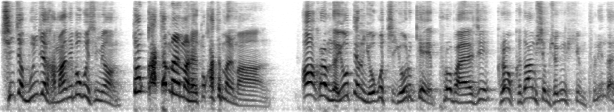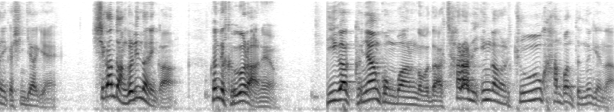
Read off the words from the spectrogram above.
진짜 문제 가만히 보고 있으면 똑같은 말만 해 똑같은 말만. 아 그럼 나 요때는 요거 요렇게 풀어봐야지. 그러고 그 다음 시험 적용시키면 풀린다니까 신기하게. 시간도 안 걸린다니까. 근데 그걸 안 해요. 네가 그냥 공부하는 것보다 차라리 인강을 쭉 한번 듣는 게 나아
